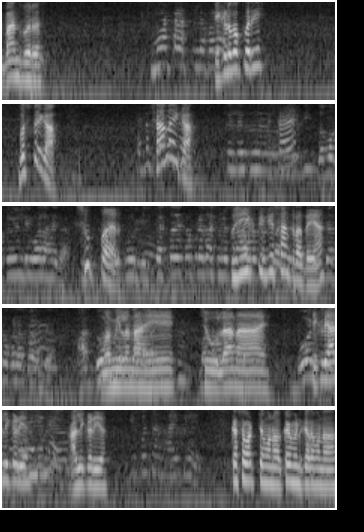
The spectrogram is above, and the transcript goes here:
बांध बर. इकडे बघ परी. बसतय का? छान आहे का? कलर कसं आहे? समोरचं बिल्डिंग वाला आहे का? सुपर तुझी एकटीची नाही. संक्रांत आहे या मम्मीला नाही चिवला नाही. इकडे अलीकडे. अलीकडे. कसं वाटतंय म्हणा? कमेंट करा म्हणा.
